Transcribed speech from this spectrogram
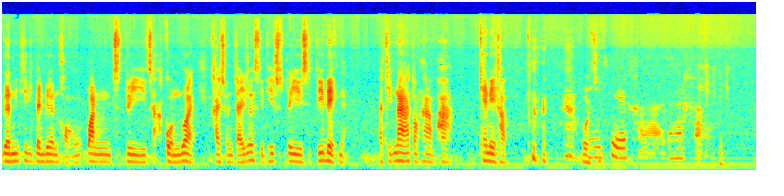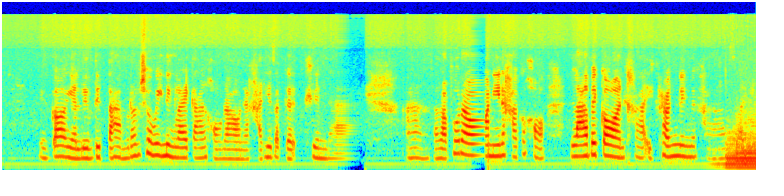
เดือนนี้จริงเป็นเดือนของวันสตรีสากลด้วย ใครสนใจเรื่องสิทธิสตรีสิทธิเด็กเนี่ยอาทิตย์หน้าต้องห้ามพลาดแค่นี้ครับโอเคค่ะได้ค่ะก็อย่าลืมติดตามรับชมอีกหนึ่งรายการของเรานะคะ ที่จะเกิดขึ้นได้สำหรับพวกเราวันนี้นะคะ ก็ขอลาไปก่อนค่ะ อีกครั้งหนึ่งนะคะ สวัสดี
